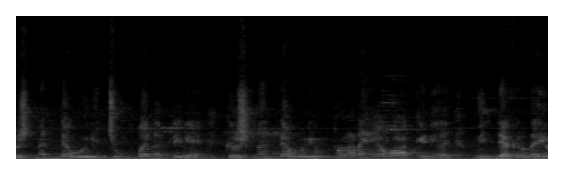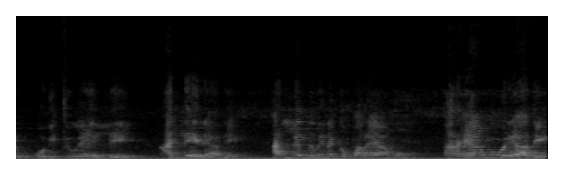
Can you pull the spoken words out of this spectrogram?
കൃഷ്ണന്റെ ഒരു ചുംബനത്തിന് കൃഷ്ണന്റെ ഒരു പ്രണയവാക്കിന് നിന്റെ ഹൃദയം കൊതിക്കുകയല്ലേ? അല്ലേ രാധേ? അല്ലെന്ന് നിനക്ക് പറയാമോ? പറയാമോ രാധേ?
